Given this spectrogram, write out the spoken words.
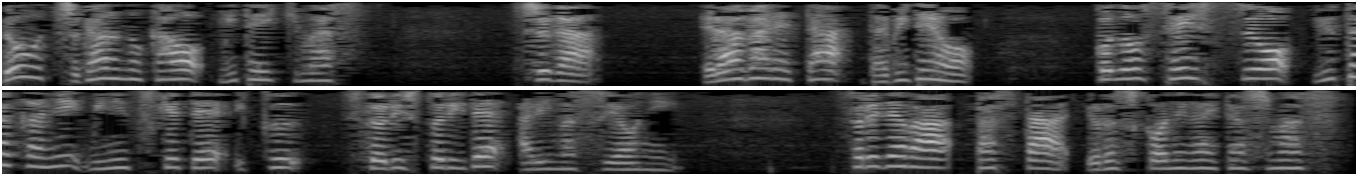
どう違うのかを見ていきます。主が選ばれたダビデを、この性質を豊かに身につけていく一人一人でありますように。それでは、パスタ、よろしくお願いいたします。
